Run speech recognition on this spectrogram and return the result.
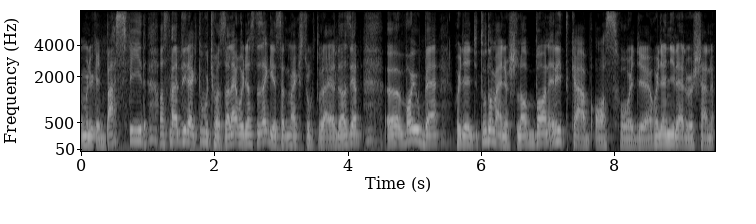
mondjuk egy BuzzFeed, azt már direkt úgy hozza le, hogy azt az egészet megstruktúrálja, de azért valljuk be, hogy egy tudományos labban ritkább az, hogy, hogy ennyire erősen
